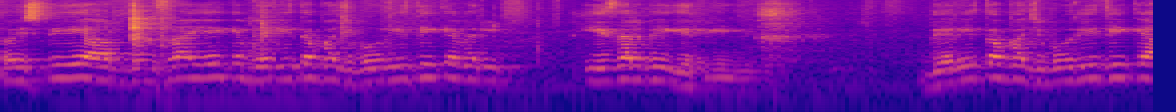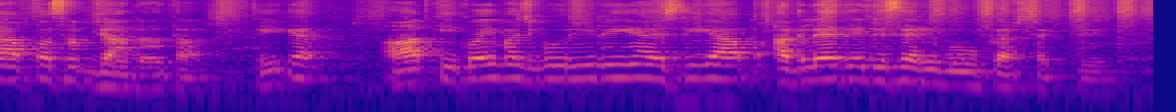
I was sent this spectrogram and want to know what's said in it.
तो इसलिए और दूसरा ये कि मेरी तो मजबूरी थी कि मेरी ईज़र भी गिर गई। मेरी तो मजबूरी थी कि आपको समझाना था ठीक है? आपकी कोई मजबूरी नहीं है इसलिए आप अगले दिन इसे रिमूव कर सकते हैं।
